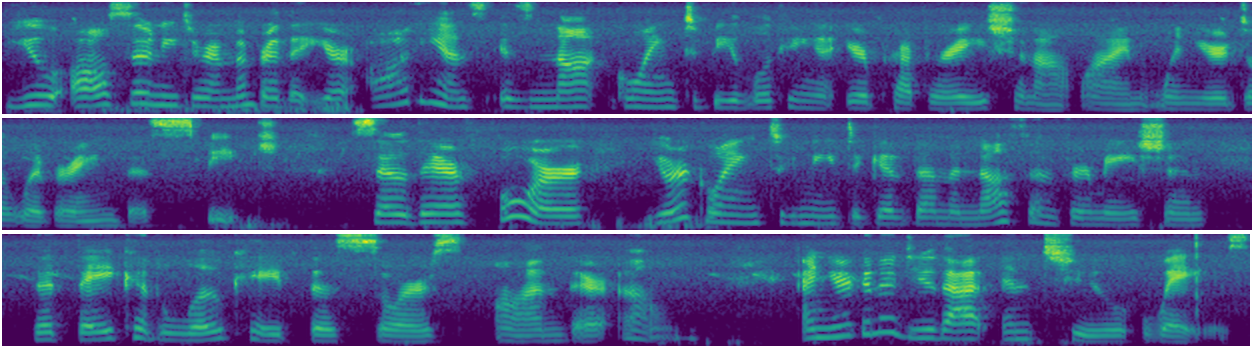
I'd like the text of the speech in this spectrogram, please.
you also need to remember that your audience is not going to be looking at your preparation outline when you're delivering this speech. So therefore, you're going to need to give them enough information that they could locate this source on their own. And you're going to do that in two ways.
